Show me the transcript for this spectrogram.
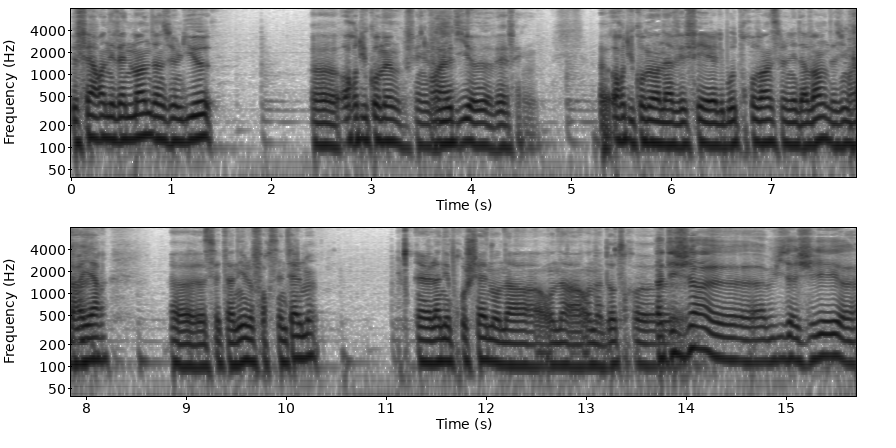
de faire un événement dans un lieu euh, hors du commun. Enfin, je Ouais. le dis, euh, enfin, euh, hors du commun. On avait fait les Beaux de Provence l'année d'avant dans une Ouais. carrière. Euh, cette année, le Fort Saint-Elme. Euh, L'année prochaine, on a, on a, on a d'autres. euh, T'as déjà euh, envisagé euh,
